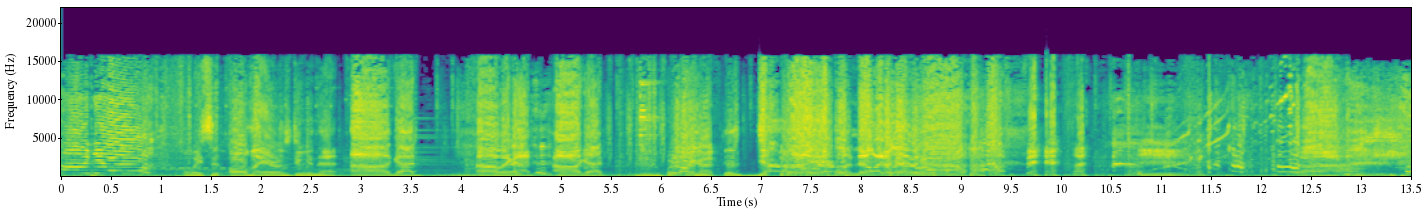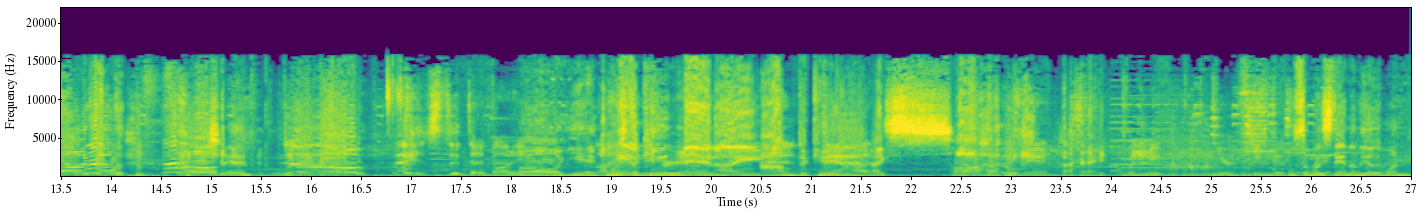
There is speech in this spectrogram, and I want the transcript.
oh no! I wasted all my arrows doing that. Oh god. Oh my god. Oh god. Where are oh, you? Just oh, oh no, I don't have it. Oh no! Oh man! No! It's a dead body. Oh yeah! I Who's the king? Man, I. I'm the king. Man. I suck. Oh man. Alright. I'm gonna take your teamness. Will someone away. stand on the other one?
